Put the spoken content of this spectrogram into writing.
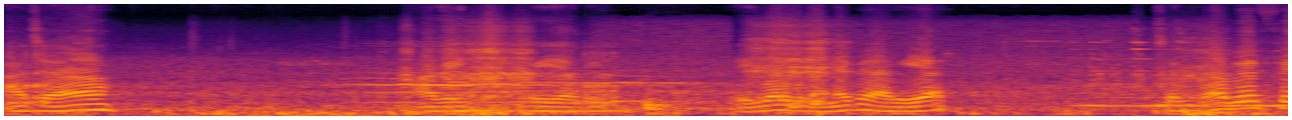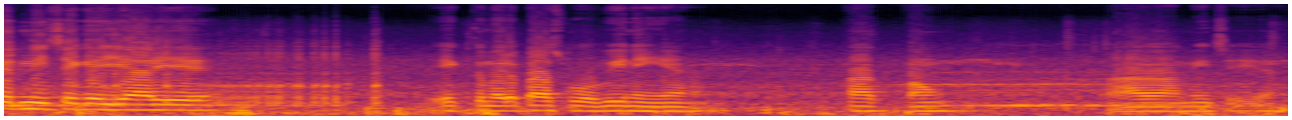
आजा। आ गई आ गई आ गई। एक बार बुलाने पे आ गई यार। चल, अबे फिर नीचे गई यार ये। एक तो मेरे पास वो भी नहीं है। भाग पाऊँ। आ नीचे यार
